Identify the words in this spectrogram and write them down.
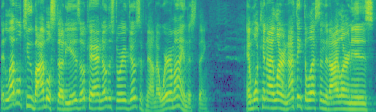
that level two Bible study is okay, I know the story of Joseph now. Now, where am I in this thing? And what can I learn? And I think the lesson that I learn is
